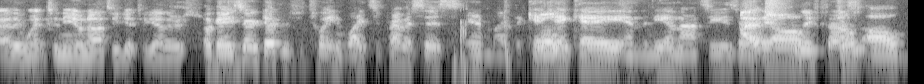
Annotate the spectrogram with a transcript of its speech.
uh, they went to neo-nazi get-togethers Okay, is there a difference between white supremacists and like the KKK and the neo Nazis? Or are they all found- just all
